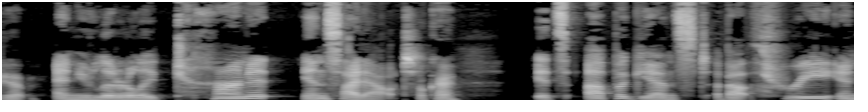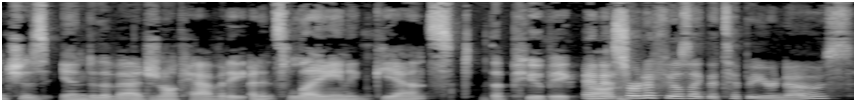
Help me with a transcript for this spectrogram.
Yep. and you literally turn it inside out, Okay. It's up against about three inches into the vaginal cavity and it's laying against the pubic bone. And it sort of feels like the tip of your nose.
